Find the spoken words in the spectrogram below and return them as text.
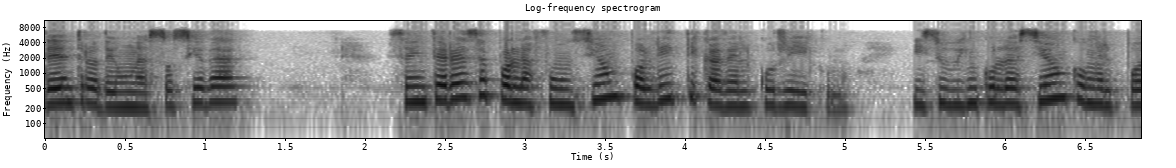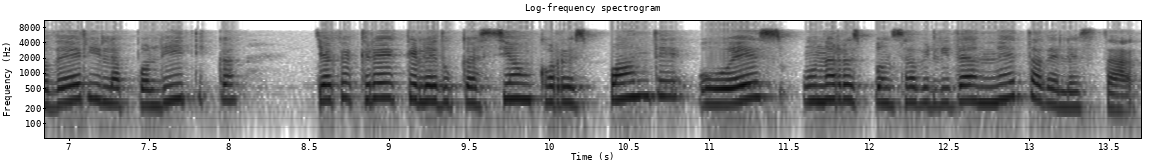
dentro de una sociedad. Se interesa por la función política del currículo y su vinculación con el poder y la política, ya que cree que la educación corresponde o es una responsabilidad neta del Estado.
